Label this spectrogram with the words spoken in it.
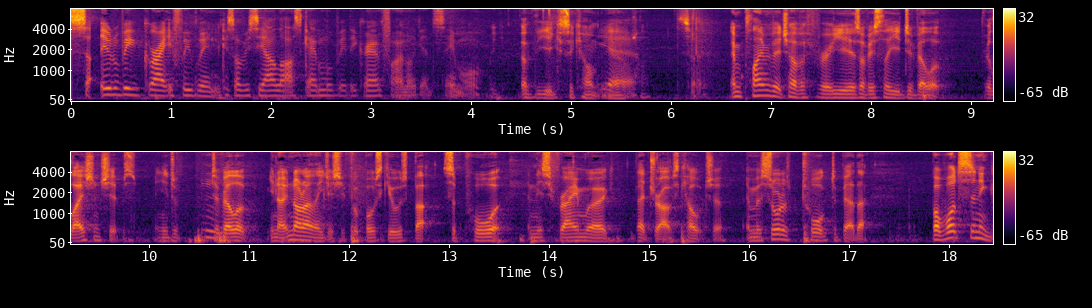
so, it'll be great if we win because obviously our last game will be the grand final against Seymour. Of the IGSA comp, Yeah. So, And playing with each other for three years, obviously you develop relationships and you de- Mm. develop, you know, not only just your football skills, but support and this framework that drives culture. And we've sort of talked about that. But what's an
